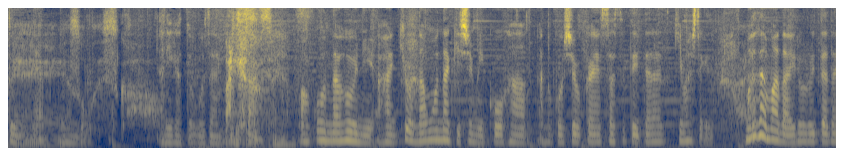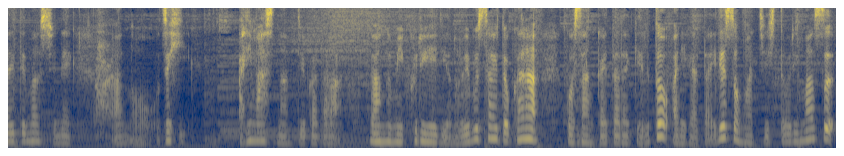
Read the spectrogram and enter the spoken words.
というね。そうですか。ありがとうございましたまあ、こんな風に、はい、今日名もなき趣味後半あのご紹介させていただきましたけど、はい。まだまだいろいろいただいてますしね、はい。あのぜひありますなんていう方は番組クリエイディオのウェブサイトからご参加いただけるとありがたいです。お待ちしております。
